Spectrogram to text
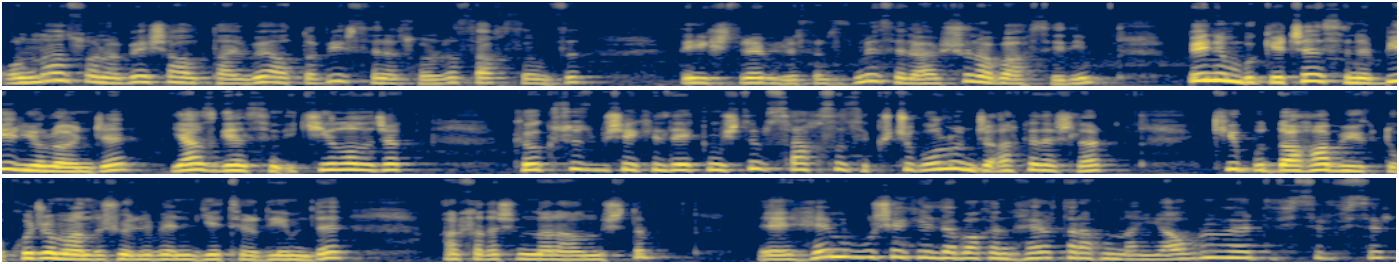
Ondan sonra 5-6 ay veyahut da bir sene sonra saksınızı değiştirebilirsiniz. Mesela şuna bahsedeyim. Benim bu geçen sene bir yıl önce yaz gelsin 2 yıl olacak. Köksüz bir şekilde ekmiştim. Saksısı küçük olunca arkadaşlar ki bu daha büyüktü. Kocamandı şöyle ben getirdiğimde arkadaşımdan almıştım. Ee, hem bu şekilde bakın her tarafından yavru verdi fisir fisir.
